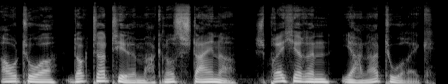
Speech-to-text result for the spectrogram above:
Autor Dr. Till Magnus Steiner. Sprecherin Jana Turek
